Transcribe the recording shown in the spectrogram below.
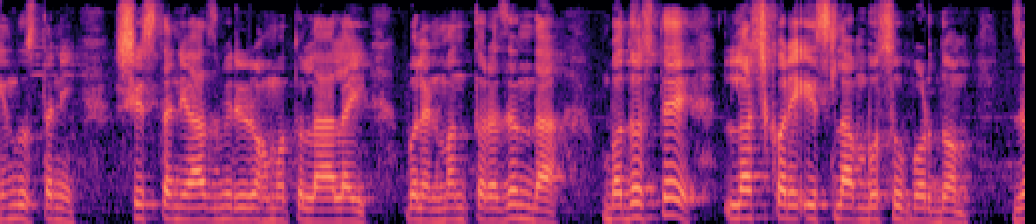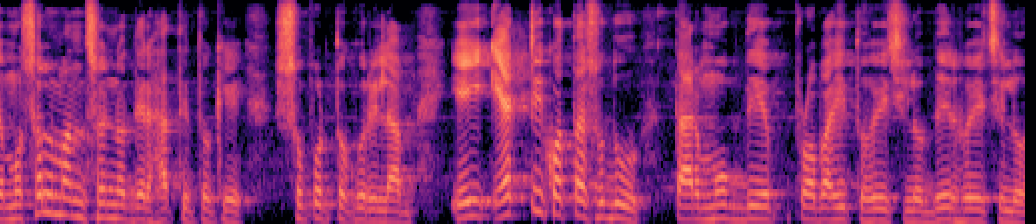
হিন্দুস্তানি সিস্তানি আজমিরি রহমতুল্লাহ আলাই বলেন মন্তরাজেন্দা বদস্তে লস্করে ইসলাম বসু পর্দম। যে মুসলমান সৈন্যদের হাতে তোকে সুপর্ত করিলাম। এই একটি কথা শুধু তার মুখ দিয়ে প্রবাহিত হয়েছিল, বের হয়েছিল,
